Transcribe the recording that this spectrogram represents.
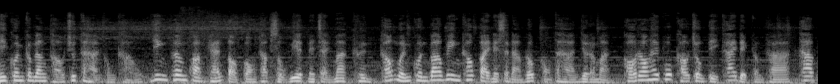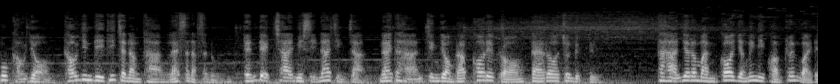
มีคนกำลังเผาชุดทหารของเขา ยิ่งเพิ่มความแค้นต่อกองทัพโซเวียตในใจมากขึ้น เขาเหมือนคนบ้าวิ่งเข้าไปในสนามรบของทหารเยอรมันขอร้องให้พวกเขาโจมตีค่ายเด็กกำพร้าถ้าพวกเขายอม เขายินดีที่จะนำทางและสนับสนุน เห็นเด็กชายมีสีหน้าจริงจังนายทหารจึงยอมรับข้อเรียกร้องแต่รอจนดึกดื่น ทหารเยอรมันก็ยังไม่มีความเคลื่อนไหวใ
